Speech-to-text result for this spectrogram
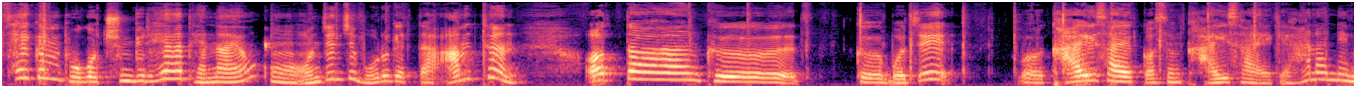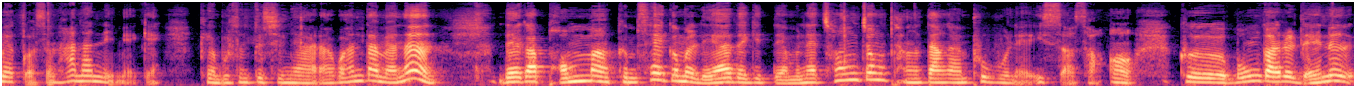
세금 보고 준비를 해야 되나요? 어, 언젠지 모르겠다. 암튼 어떠한 그, 그 뭐지? 뭐 가이사의 것은 가이사에게 하나님의 것은 하나님에게. 그게 무슨 뜻이냐라고 한다면은 내가 법만큼 세금을 내야 되기 때문에 정정당당한 부분에 있어서 어 그 뭔가를 내는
